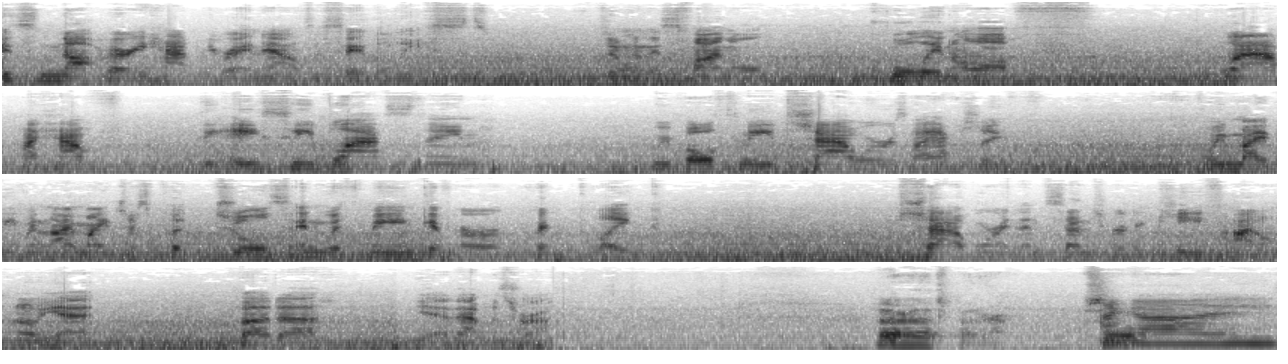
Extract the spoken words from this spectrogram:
is not very happy right now, to say the least. Doing his final cooling off lap. I have the AC blasting. We both need showers. I actually, we might even, I might just put Jules in with me and give her a quick, like, shower and then send her to Keefe. I don't know yet. But, uh, yeah, that was rough. All right, that's better. So Hi, guys.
